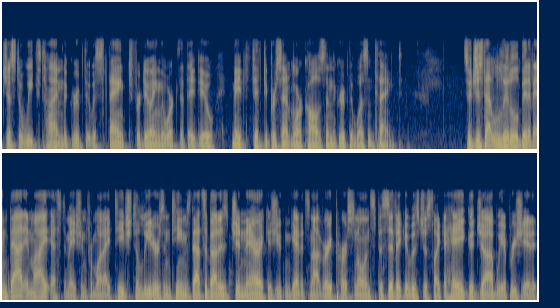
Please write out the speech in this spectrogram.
just a week's time, the group that was thanked for doing the work that they do made 50% more calls than the group that wasn't thanked. So just that little bit of, and that, in my estimation, from what I teach to leaders and teams, that's about as generic as you can get. It's not very personal and specific. It was just like, a, hey, good job, we appreciate it.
